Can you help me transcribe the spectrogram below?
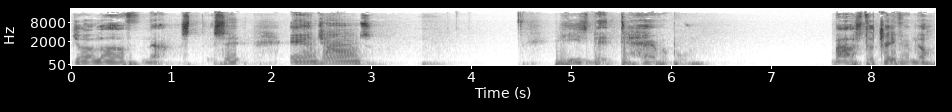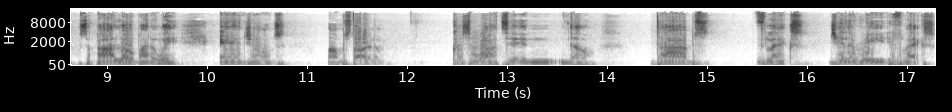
Jordan Love, nah, sit. And Jones, he's been terrible. But I'll still trade for him though. So buy low, by the way. Aaron Jones, I'm starting him. Christian Watson, no. Doubs, flex. Jayden Reed, flex.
